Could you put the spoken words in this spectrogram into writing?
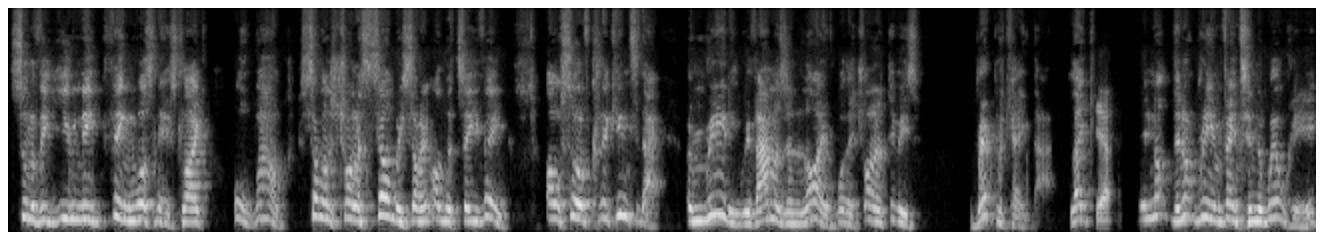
sort of a unique thing, wasn't it? It's like, oh wow, someone's trying to sell me something on the TV. I'll sort of click into that. And really, with Amazon Live, what they're trying to do is replicate that. Like, yeah. they're not they're not reinventing the wheel here.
